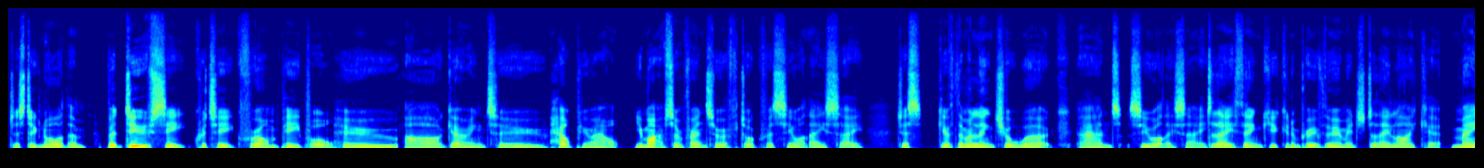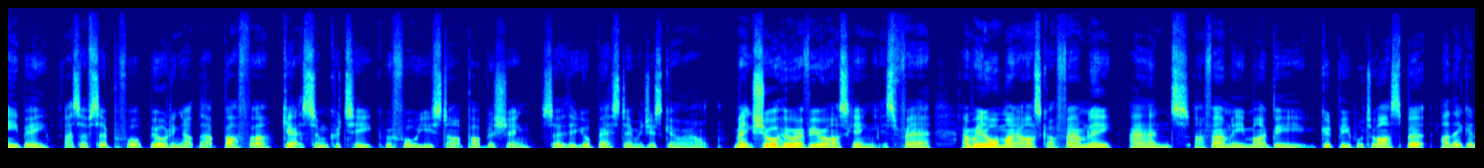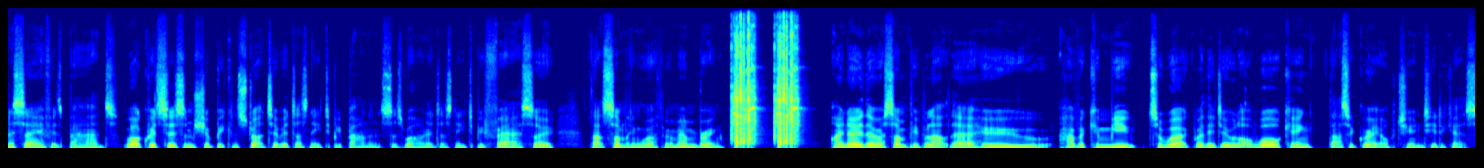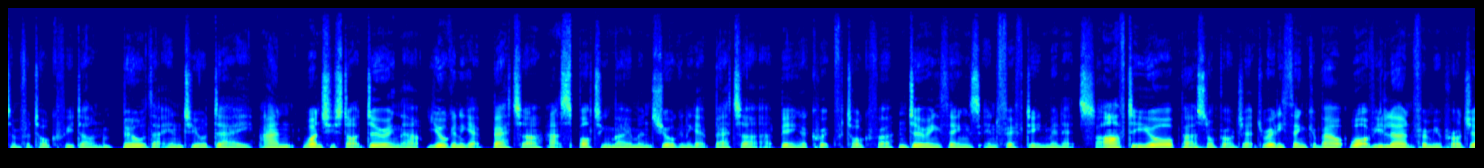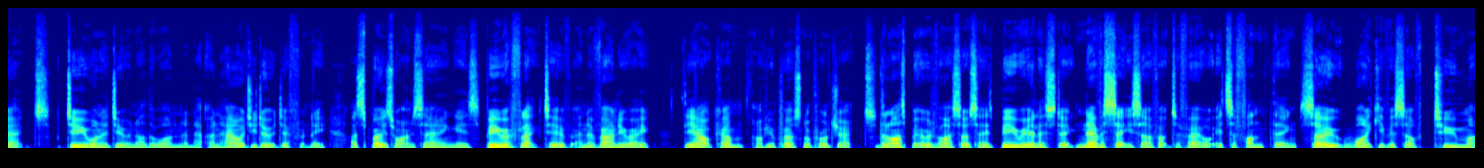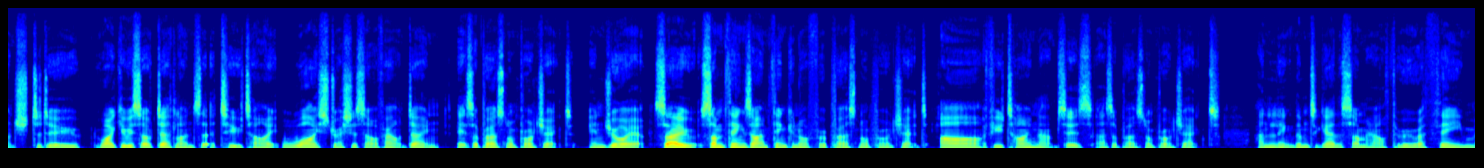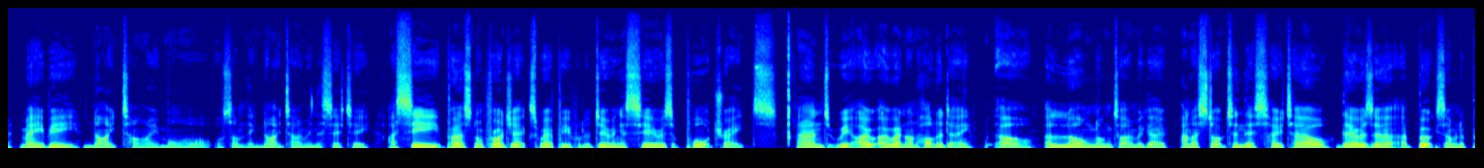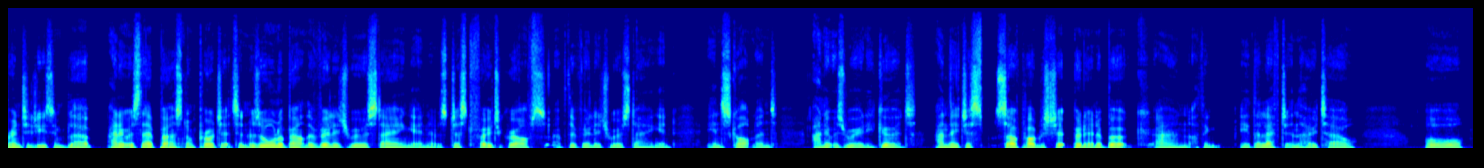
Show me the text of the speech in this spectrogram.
Just ignore them. But do seek critique from people who are going to help you out. You might have some friends who are photographers. See what they say just give them a link to your work and see what they say. Do they think you can improve their image? Do they like it? Maybe, as I've said before, building up that buffer, get some critique before you start publishing so that your best images go out. Make sure whoever you're asking is fair. And we all might ask our family, and our family might be good people to ask, but are they going to say if it's bad? While criticism should be constructive, it does need to be balanced as well, and it does need to be fair. So that's something worth remembering. I know there are some people out there who have a commute to work where they do a lot of walking. That's a great opportunity to get some photography done and build that into your day. And once you start doing that, you're going to get better at spotting moments. You're going to get better at being a quick photographer and doing things in 15 minutes. After your personal project, really think about what have you learned from your project? Do you want to do another one? And, and how would you do it differently? I suppose what I'm saying is be reflective and evaluate the outcome of your personal project. The last bit of advice I would say is be realistic. Never set yourself up to fail. It's a fun thing, so why give yourself too much to do? Why give yourself deadlines that are too tight? Why stress yourself out? Don't. It's a personal project. Enjoy it. So, some things I'm thinking of for a personal project are a few time lapses as a personal project and link them together somehow through a theme, maybe nighttime or, or something, nighttime in the city. I see personal projects where people are doing a series of portraits. And we, I, I went on holiday oh, a long, long time ago. And I stopped in this hotel. There was a, a book someone had printed using Blurb, and it was their personal project. And it was all about the village we were staying in. It was just photographs of the village we were staying in in Scotland. And it was really good. And they just self published it, put it in a book, and I think either left it in the hotel or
